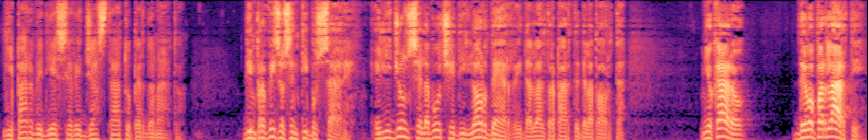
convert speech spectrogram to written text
gli parve di essere già stato perdonato. D'improvviso sentì bussare e gli giunse la voce di Lord Henry dall'altra parte della porta. Mio caro, devo parlarti.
